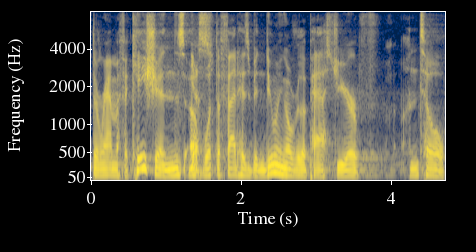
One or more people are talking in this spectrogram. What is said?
the ramifications of Yes. what the Fed has been doing over the past year f- until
